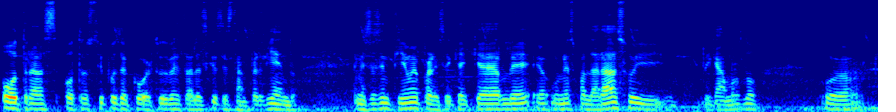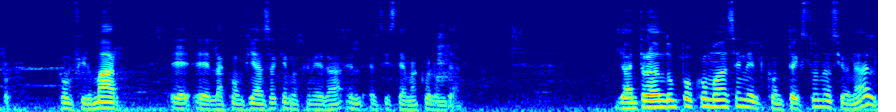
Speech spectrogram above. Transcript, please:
otras, otros tipos de coberturas vegetales que se están perdiendo. En ese sentido me parece que hay que darle eh, un espaldarazo y, digámoslo, confirmar eh, eh, la confianza que nos genera el, el sistema colombiano. Ya entrando un poco más en el contexto nacional,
